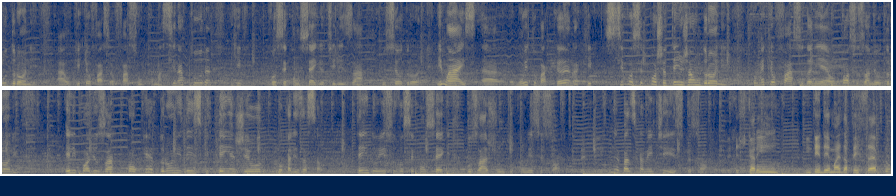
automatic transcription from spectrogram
o drone. Ah, o que, que eu faço? Eu faço uma assinatura que você consegue utilizar o seu drone. E mais, ah, muito bacana que se você, poxa, eu tenho já um drone, como é que eu faço, Daniel? Posso usar meu drone? Ele pode usar qualquer drone desde que tenha geolocalização. Tendo isso, você consegue usar junto com esse software. E é basicamente isso, pessoal. Vocês querem entender mais da Percepton,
